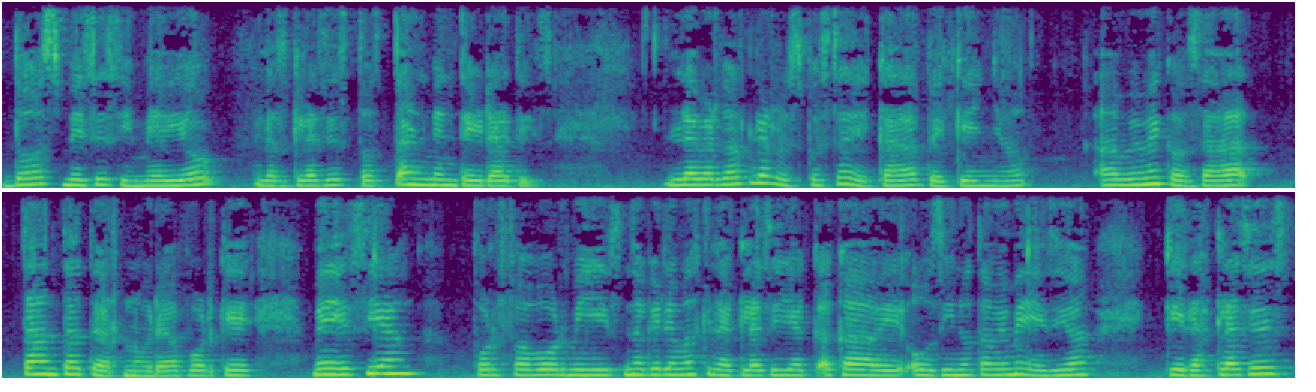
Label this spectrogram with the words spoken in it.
dos meses y medio las clases totalmente gratis. La verdad la respuesta de cada pequeño a mí me causaba tanta ternura porque me decían, por favor, Miss, no queremos que la clase ya acabe, o si no, también me decían que las clases,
